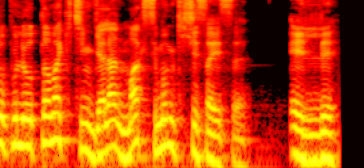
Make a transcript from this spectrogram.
Airdrop'u lootlamak için gelen maksimum kişi sayısı 50.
